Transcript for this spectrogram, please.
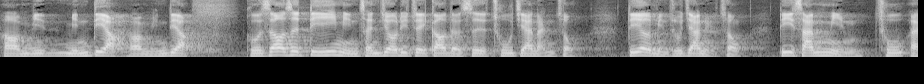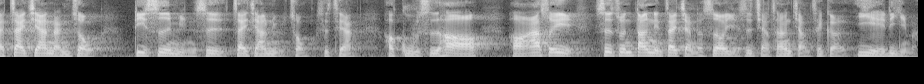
哦民民调哦民调，古时候是第一名成就率最高的是出家男众，第二名出家女众，第三名出呃在家男众，第四名是在家女众，是这样。好，古时候哦好啊，所以世尊当年在讲的时候，也是讲常常讲这个业力嘛。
